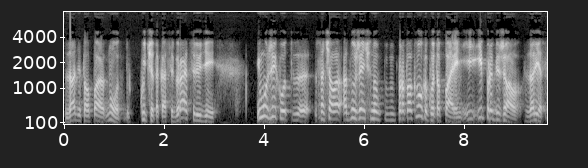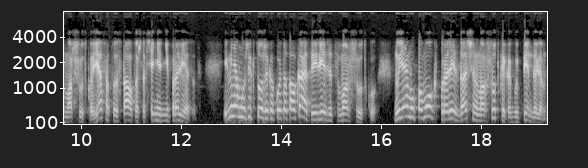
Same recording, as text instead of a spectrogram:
сзади толпа, ну, вот, куча такая собирается людей. И мужик вот э, сначала одну женщину протолкнул какой-то парень и, и пробежал, залез в маршрутку. Ясно то стало, то, что все не, не пролезут. И меня мужик тоже какой-то толкает и лезет в маршрутку. Ну, я ему помог пролезть дальше на маршруткой, как бы пенделем,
